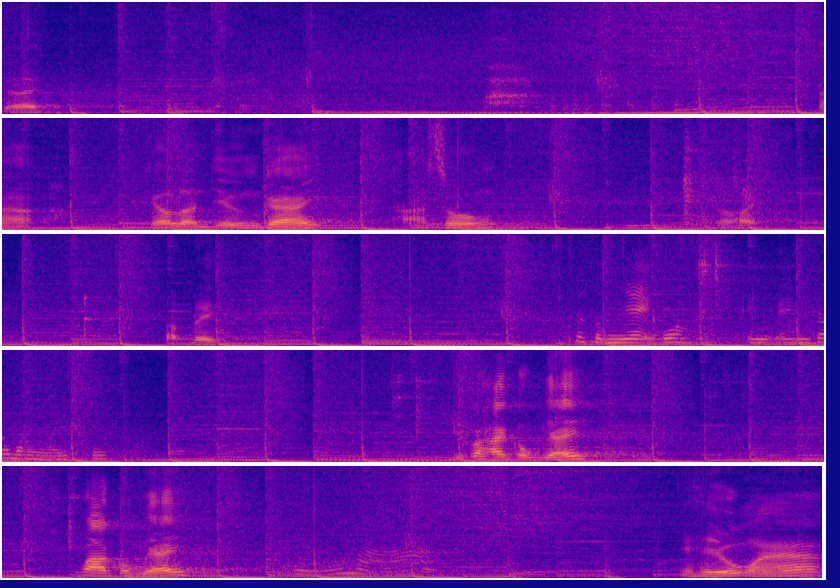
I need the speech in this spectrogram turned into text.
Ok. Đó kéo lên giữ một cái. Thả xuống. Rồi tập đi Chắc tầm nhẹ quá. Em em các bằng này xuống. Chỉ có hai cục vậy? Ba cục vậy? Hiểu mà. Nghe hiểu mà.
